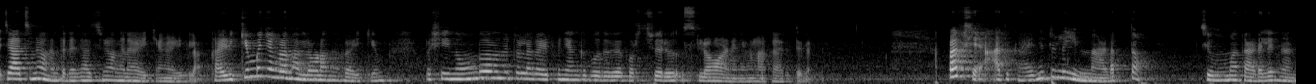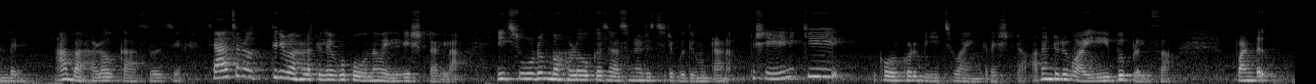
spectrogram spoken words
ചാച്ചനും അങ്ങനെ തന്നെ ചാച്ചനും അങ്ങനെ കഴിക്കാൻ കഴിയില്ല. കഴിക്കുമ്പോൾ ഞങ്ങൾ നല്ലോണം അങ്ങ് കഴിക്കും. പക്ഷേ ഈ നോമ്പ് തുറന്നിട്ടുള്ള കഴിപ്പ് ഞങ്ങൾക്ക് പൊതുവെ കുറച്ചൊരു സ്ലോ ആണ് ഞങ്ങൾ ആ കാര്യത്തിൽ. പക്ഷേ അത് കഴിഞ്ഞിട്ടുള്ള ഈ നടത്തം ചുമ്മാ കടലും കണ്ട് ആ ബഹളമൊക്കെ ആസ്വദിച്ച് ചാച്ചന് ഒത്തിരി ബഹളത്തിലേക്ക് പോകുന്ന വലിയ ഇഷ്ടമല്ല. ഈ ചൂടും ബഹളവും ഒക്കെ ചാച്ചന് ഒരു ഇച്ചിരി ബുദ്ധിമുട്ടാണ്. പക്ഷേ എനിക്ക് കോഴിക്കോട് ബീച്ച് ഭയങ്കര ഇഷ്ടമാണ് അതെന്റെ ഒരു വൈബ് പ്ലേസാണ് പണ്ട്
